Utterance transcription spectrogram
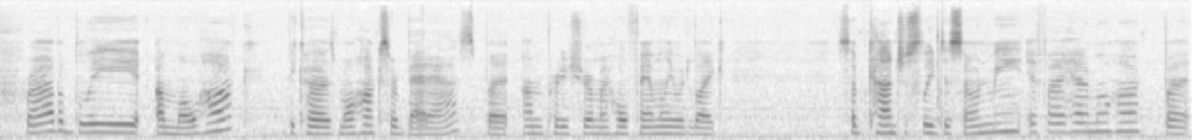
probably a mohawk because mohawks are badass, but I'm pretty sure my whole family would like subconsciously disown me if I had a mohawk, but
